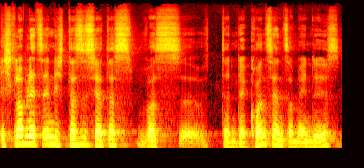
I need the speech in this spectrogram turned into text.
ich glaube letztendlich, das ist ja das, was äh, dann der Konsens am Ende ist,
